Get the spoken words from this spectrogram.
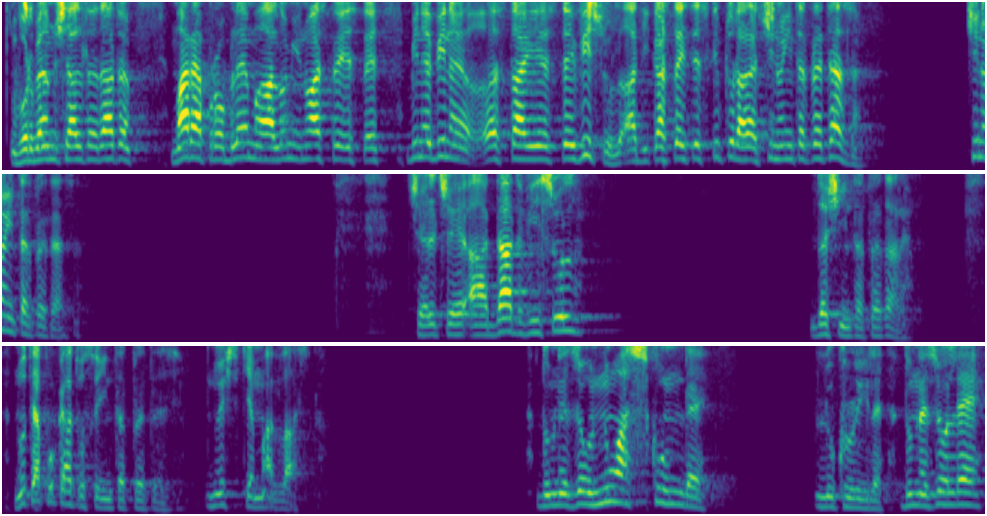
Vorbeam și altă dată, marea problemă a lumii noastre este, bine, bine, ăsta este visul, adică asta este Scriptura, dar cine o interpretează? Cine o interpretează? Cel ce a dat visul dă și interpretarea. Nu te-a apucat tu să interpretezi. Nu ești chemat la asta. Dumnezeu nu ascunde lucrurile. Dumnezeu le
